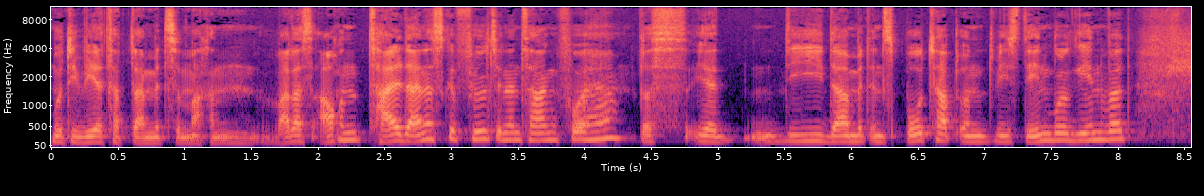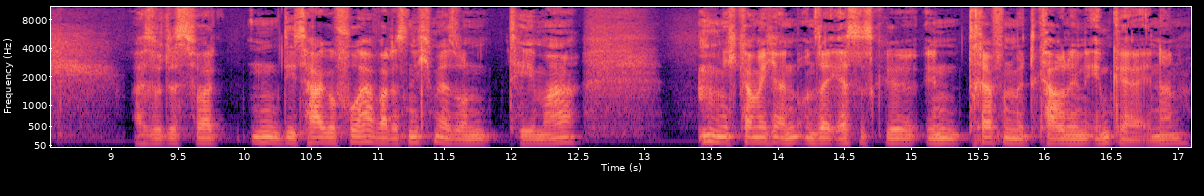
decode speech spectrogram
motiviert habt, da mitzumachen. War das auch ein Teil deines Gefühls in den Tagen vorher, dass ihr die da mit ins Boot habt und wie es denen wohl gehen wird? Also das war die Tage vorher war das nicht mehr so ein Thema. Ich kann mich an unser erstes Treffen mit Caroline Imke erinnern,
